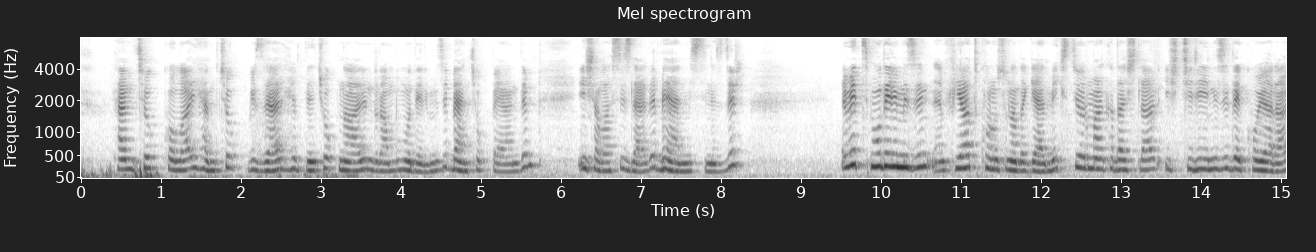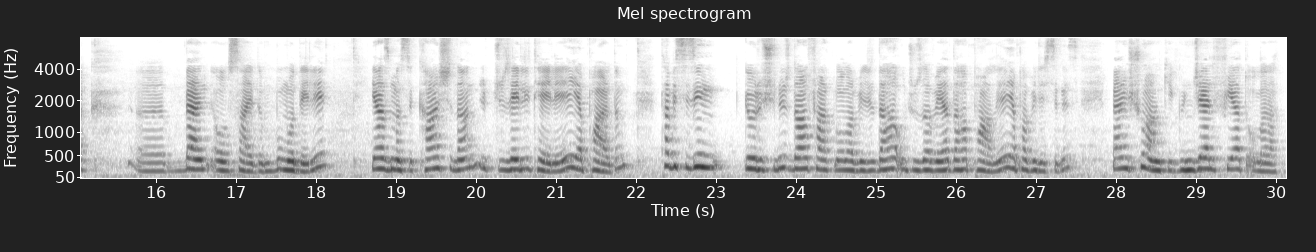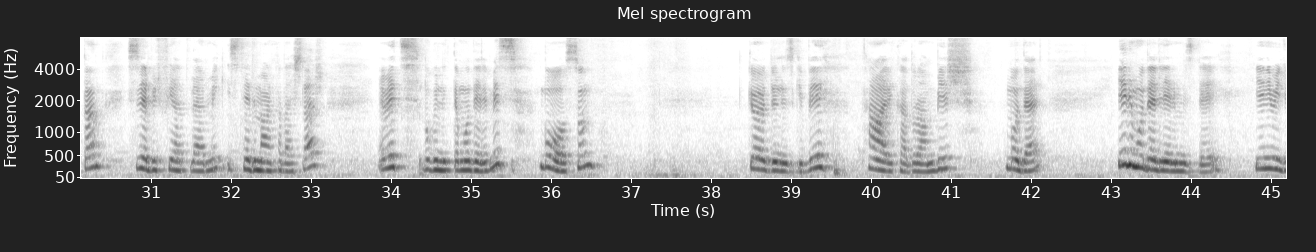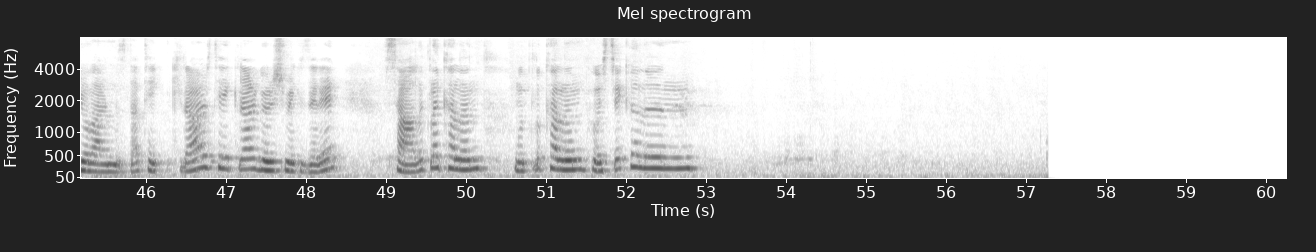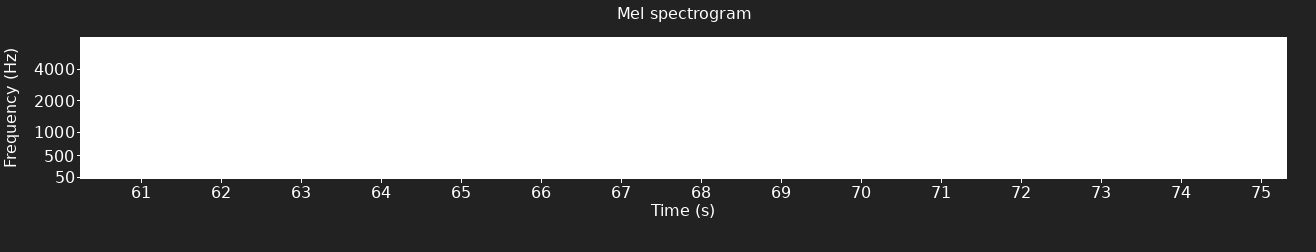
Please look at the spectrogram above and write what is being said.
hem çok kolay hem çok güzel hem de çok narin duran bu modelimizi ben çok beğendim. İnşallah sizler de beğenmişsinizdir. Evet modelimizin fiyat konusuna da gelmek istiyorum arkadaşlar. İşçiliğinizi de koyarak e, ben olsaydım bu modeli yazması karşıdan 350 TL'ye yapardım. Tabi sizin görüşünüz daha farklı olabilir. Daha ucuza veya daha pahalıya yapabilirsiniz. Ben şu anki güncel fiyat olaraktan size bir fiyat vermek istedim arkadaşlar. Evet bugünlük de modelimiz bu olsun. Gördüğünüz gibi harika duran bir model. Yeni modellerimizde, yeni videolarımızda tekrar tekrar görüşmek üzere. Sağlıkla kalın, mutlu kalın, hoşça kalın.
